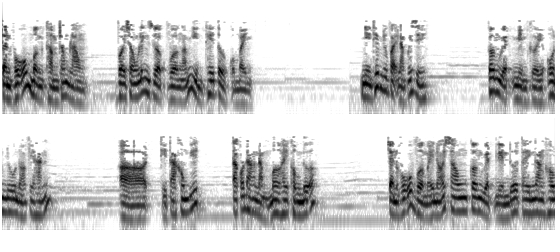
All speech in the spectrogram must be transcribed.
Trần Vũ mừng thầm trong lòng, vợ chồng Linh Dược vừa ngắm nhìn thê tử của mình. Nhìn thiếp như vậy làm cái gì? Cơ Nguyệt mỉm cười ôn nhu nói với hắn. Ờ, thì ta không biết, ta có đang nằm mơ hay không nữa. Trần Vũ vừa mới nói xong, Cơ Nguyệt liền đưa tay ngang hông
